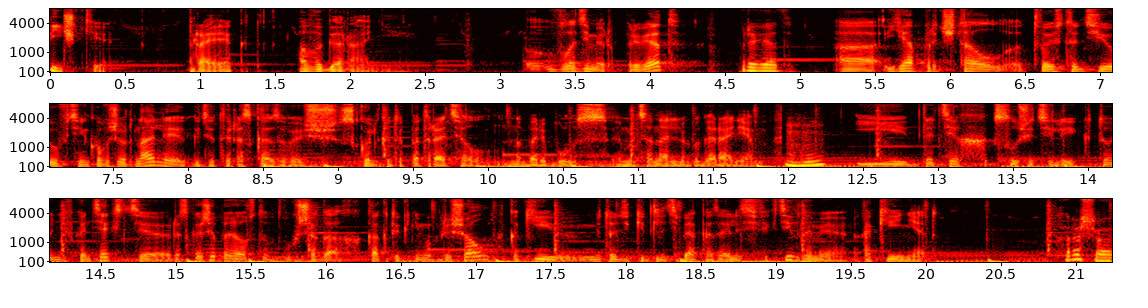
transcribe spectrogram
Спички. Проект о выгорании. Владимир, привет. Привет. А, я прочитал твою статью в Тинькофф журнале, где ты рассказываешь, сколько ты потратил на борьбу с эмоциональным выгоранием. Угу. И для тех слушателей, кто не в контексте, расскажи, пожалуйста, в двух шагах, как ты к нему пришел, какие методики для тебя оказались эффективными, а какие нет. Хорошо.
